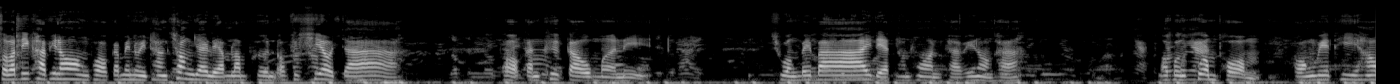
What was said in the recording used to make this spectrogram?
สวัสดีค่ะพี่น้องพอกันเมนุยทางช่องยายแหลมลำเพลินออฟฟิเชียลจ้าพอกันคือเก่าเมื่อนี่ช่วงบ่ายแดดฮ้อนๆค่ะพี่น้องคะมาเบิ่งความพร้อมของเวทีเฮา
